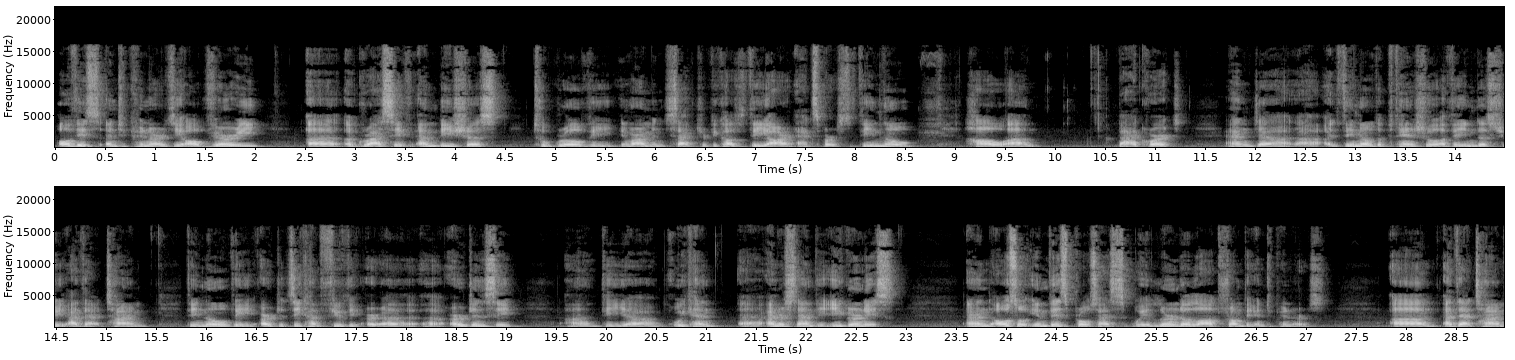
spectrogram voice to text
all these entrepreneurs they are very uh, aggressive, ambitious to grow the environment sector because they are experts. They know how um, backward and uh, uh, they know the potential of the industry at that time. They know the urgency. They can feel the uh, uh, urgency. Uh, the we can understand the eagerness, and also in this process, we learned a lot from the entrepreneurs. at that time,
